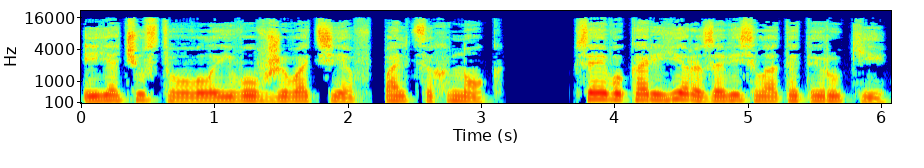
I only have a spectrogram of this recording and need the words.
и я чувствовала его в животе, в пальцах ног. Вся его карьера зависела от этой руки.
